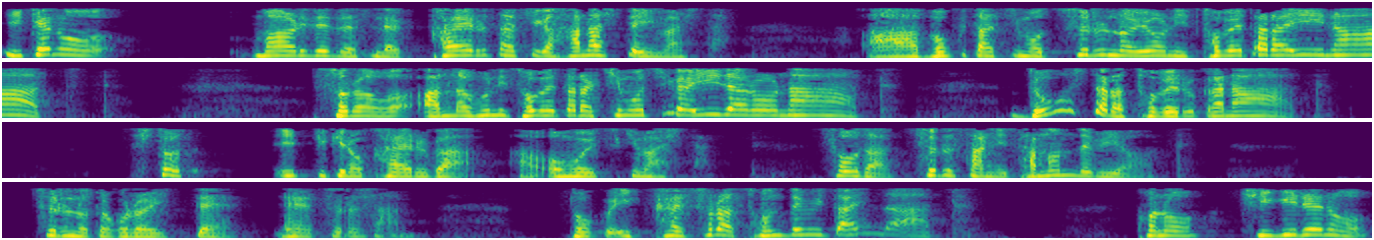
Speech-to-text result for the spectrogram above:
池の周りでですね、カエルたちが話していました。ああ、僕たちも鶴のように飛べたらいいなーって。空をあんな風に飛べたら気持ちがいいだろうなーって。どうしたら飛べるかなーって。一、一匹のカエルが思いつきました。そうだ、鶴さんに頼んでみようって。鶴のところへ行って、ねえ、鶴さん、僕一回空飛んでみたいんだって。この木切れの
